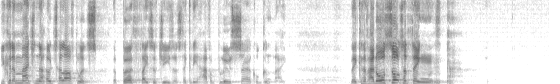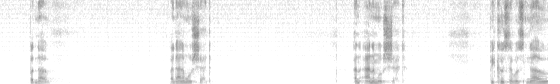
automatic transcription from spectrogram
You could imagine the hotel afterwards, the birthplace of Jesus. They could have a blue circle, couldn't they? They could have had all sorts of things. but no. An animal shed an animal shed because there was no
